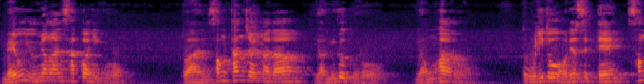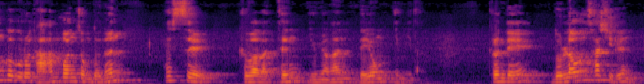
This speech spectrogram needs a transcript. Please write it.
매우 유명한 사건이고 또한 성탄절마다 연극으로, 영화로, 또 우리도 어렸을 때 성극으로 다 한 번 정도는 했을 그와 같은 유명한 내용입니다. 그런데 놀라운 사실은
